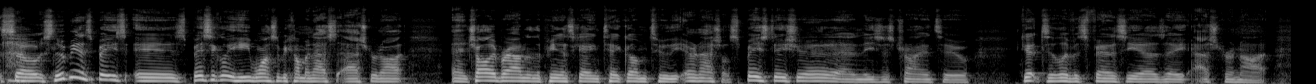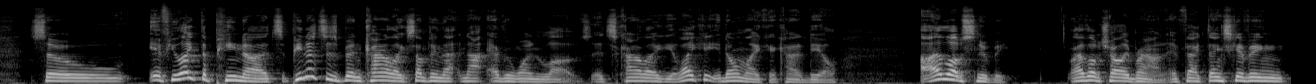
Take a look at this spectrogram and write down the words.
So Snoopy in Space is basically he wants to become an ast- astronaut, and Charlie Brown and the Peanuts Gang take him to the International Space Station, and he's just trying to get to live his fantasy as a astronaut. So if you like the Peanuts, Peanuts has been kind of like something that not everyone loves. It's kind of like you like it, you don't like it kind of deal. I love Snoopy. I love Charlie Brown. In fact, Thanksgiving,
